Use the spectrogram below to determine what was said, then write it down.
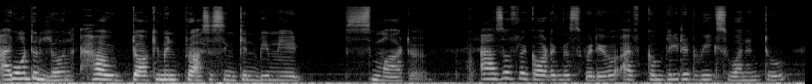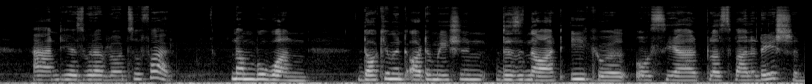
I want to learn how document processing can be made smarter. As of recording this video, I've completed weeks 1 and 2, and here's what I've learned so far. Number 1 Document automation does not equal OCR plus validation.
